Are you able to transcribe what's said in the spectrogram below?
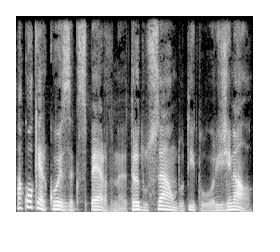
Há qualquer coisa que se perde na tradução do título original.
